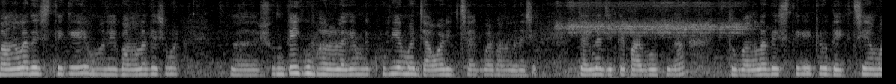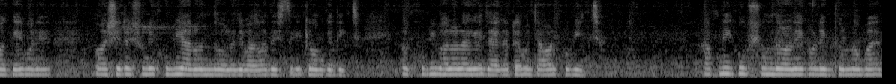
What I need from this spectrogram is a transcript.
বাংলাদেশ থেকে মানে বাংলাদেশ আমার শুনতেই খুব ভালো লাগে। মানে খুবই আমার যাওয়ার ইচ্ছা একবার বাংলাদেশে। জানি না যেতে পারব কি না তো বাংলাদেশ থেকে কেউ দেখছে আমাকে মানে আমার সেটা শুনে খুবই আনন্দ হলো যে বাংলাদেশ থেকে কেউ আমাকে দেখছে। আমার খুবই ভালো লাগে, জায়গাটা আমার যাওয়ার খুবই ইচ্ছা। আপনি খুব সুন্দর, অনেক অনেক ধন্যবাদ।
